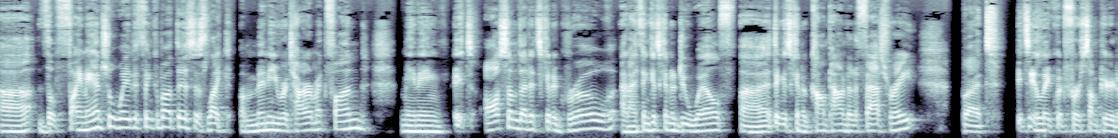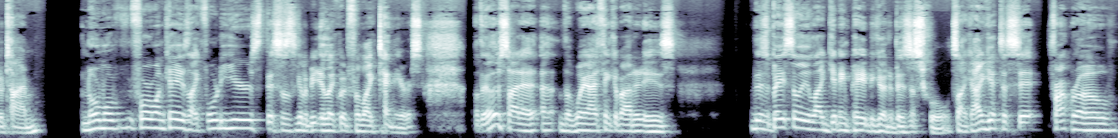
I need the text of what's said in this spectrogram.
Uh, the financial way to think about this is like a mini retirement fund, meaning it's awesome that it's going to grow and I think it's going to do well. Uh, I think it's going to compound at a fast rate, but it's illiquid for some period of time. Normal 401k is like 40 years. This is going to be illiquid for like 10 years. The other side, uh, the way I think about it is this is basically like getting paid to go to business school. It's like I get to sit front row,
